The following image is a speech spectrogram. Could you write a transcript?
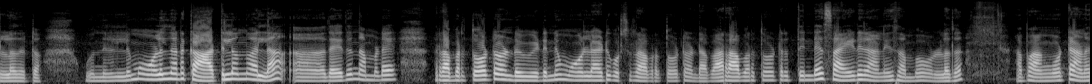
ഉള്ളത് കേട്ടോ കുന്നിന്റെ മുകളിൽ എന്ന് പറഞ്ഞാൽ കാട്ടിലൊന്നും അല്ല അതായത് നമ്മുടെ റബ്ബർ തോട്ടമുണ്ട് വീടിന്റെ മുകളിലായിട്ട് കുറച്ച് റബ്ബർ തോട്ടമുണ്ട് അപ്പോൾ ആ റബ്ബർ തോട്ടത്തിന്റെ സൈഡിലാണ് ഈ സംഭവം ഉള്ളത്. അപ്പോൾ അങ്ങോട്ടാണ്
